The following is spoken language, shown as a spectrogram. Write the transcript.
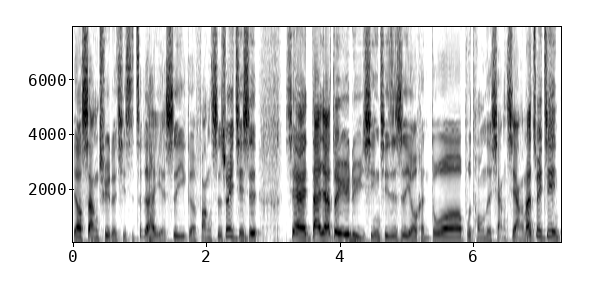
要上去的，其实这个也是一个方式。所以其实现在大家对于旅行其实是有很多不同的想象。那最近。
